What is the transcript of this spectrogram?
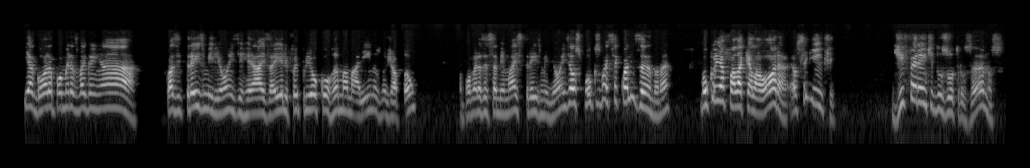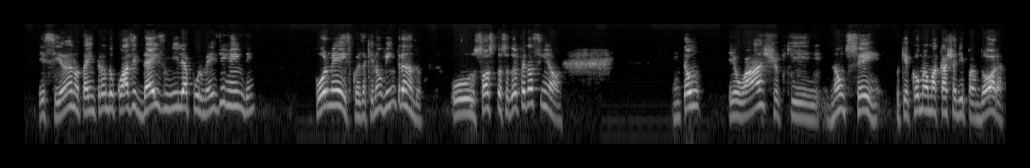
e agora o Palmeiras vai ganhar quase 3 milhões de reais aí. Ele foi para o Yokohama Marinos, no Japão. O Palmeiras recebe mais 3 milhões e aos poucos vai se equalizando, né? o que eu ia falar aquela hora é o seguinte: Diferente dos outros anos, esse ano está entrando quase 10 milha por mês de renda, hein? Por mês, coisa que não vinha entrando. O sócio torcedor fez assim, ó. Então, eu acho que, não sei, porque como é uma caixa de Pandora,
